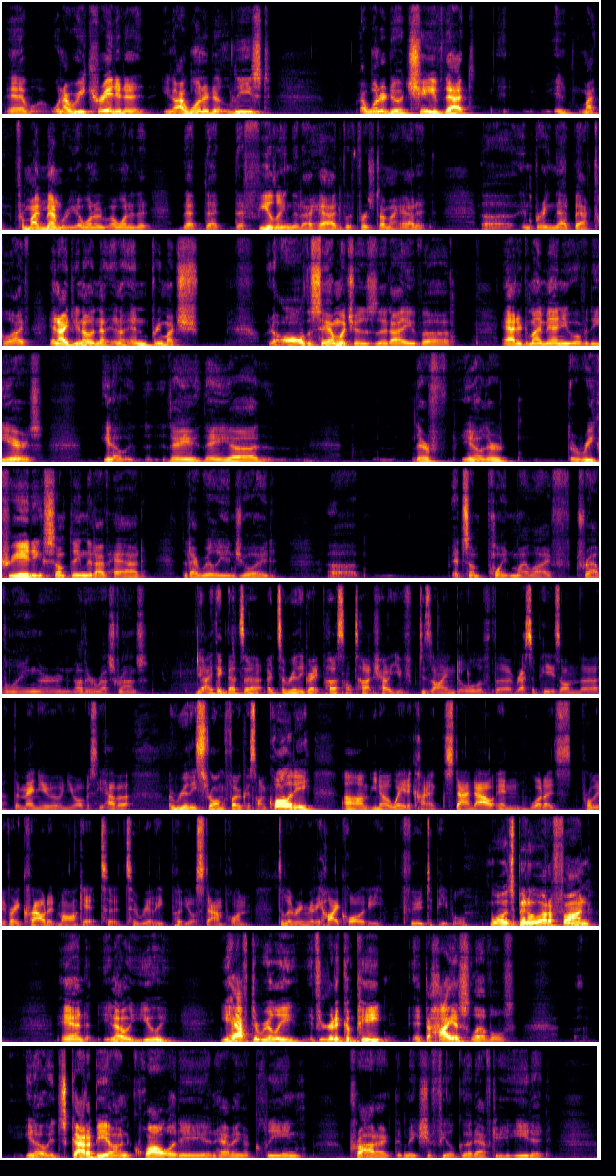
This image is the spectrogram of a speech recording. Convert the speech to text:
And when I recreated it, you know, I wanted at least, I wanted to achieve that, my, from my memory. I wanted, I wanted that that that that feeling that I had the first time I had it, uh, and bring that back to life. And I, you know, and, and pretty much all the sandwiches that I've uh, added to my menu over the years, you know, they they uh, they're you know they're they're recreating something that I've had that I really enjoyed uh, at some point in my life, traveling or in other restaurants. Yeah, I think that's a it's a really great personal touch how you've designed all of the recipes on the, the menu, and you obviously have a, a really strong focus on quality. Um, you know, a way to kind of stand out in what is probably a very crowded market to to really put your stamp on delivering really high quality food to people. Well, it's been a lot of fun, and you know, you you have to really if you're going to compete at the highest levels you know, it's got to be on quality and having a clean product that makes you feel good after you eat it.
